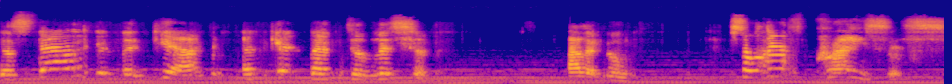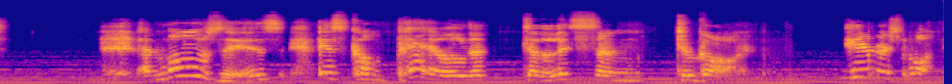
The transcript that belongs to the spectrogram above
to stand in the gap and get them to listen. Hallelujah. So there's crisis. And Moses is compelled to listen to God. Here's what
